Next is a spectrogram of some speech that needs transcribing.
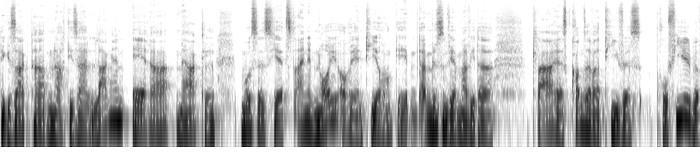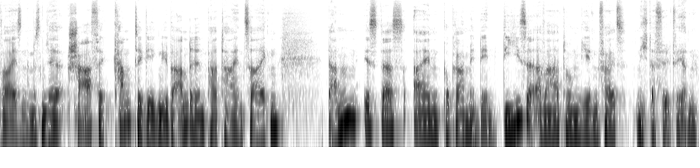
die gesagt haben, nach dieser langen Ära Merkel muss es jetzt eine Neuorientierung geben. Da müssen wir mal wieder klares, konservatives Profil beweisen. Da müssen wir scharfe Kante gegenüber anderen Parteien zeigen. Dann ist das ein Programm, in dem diese Erwartungen jedenfalls nicht erfüllt werden.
